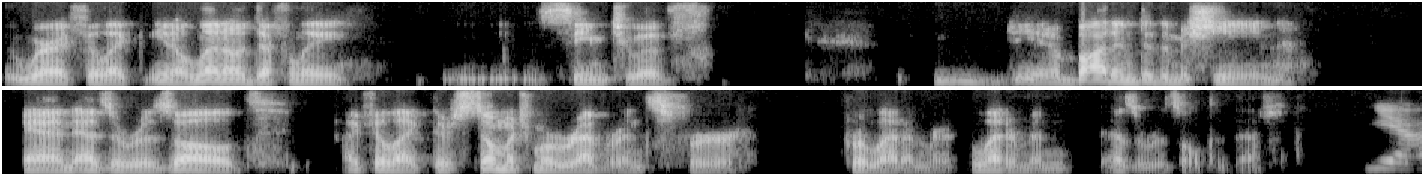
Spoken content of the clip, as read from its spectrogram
where I feel like you know Leno definitely seemed to have you know bought into the machine, and as a result, I feel like there's so much more reverence for for Letterman, Letterman as a result of that. Yeah.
